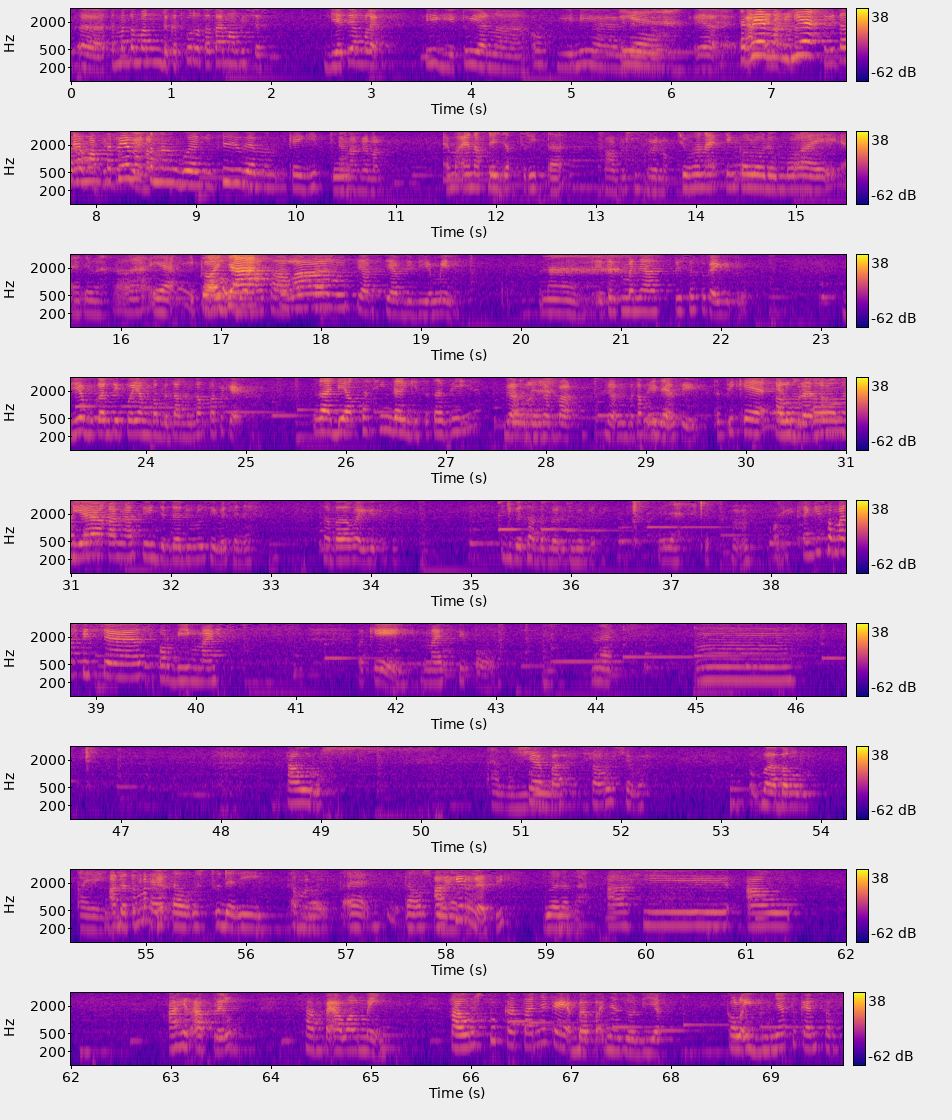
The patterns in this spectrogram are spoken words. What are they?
uh, teman-teman deketku rata-rata emang Pisces dia tuh yang mulai ih gitu ya nah oh gini ya gitu, gitu. ya tapi enak- emang enak. dia cerita sama emang, Pisces tapi emang temen gue yang itu juga emang kayak gitu. Enak-enak. Emang enak diajak cerita. Sama Pisces tuh enak. Cuman I think kalau udah mulai ada masalah ya itu kalau aja. udah Terus masalah apa? lu siap-siap didiemin. Nah. Itu treatmentnya Pisces tuh kayak gitu. Dia bukan tipe yang ngebentang-bentang tapi kayak nggak di aku sih nggak gitu tapi nggak ya udah. ngebentak nggak ngebentak sih nggak sih? Tapi kayak kalau berantem masalah- dia akan ngasih jeda dulu sih biasanya. Sahabat aku kayak gitu sih. Ini juga sahabat baru juga kayaknya. Udah skip. Mm-mm. Oke. thank you so much Pisces for being nice. Oke nice people. Next. Hmm, Taurus. Abang siapa? Gue. Taurus siapa? Oh, babang lu Oh, iya, iya. Ada temen eh, nggak? Taurus tuh dari Temen. tanggal eh Taurus bulan akhir nggak sih bulan apa akhir au, akhir April sampai awal Mei. Taurus tuh katanya kayak bapaknya zodiak. Kalau ibunya tuh Cancer.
